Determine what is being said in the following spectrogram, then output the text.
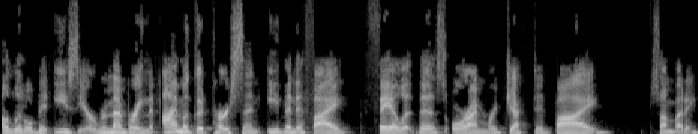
a little bit easier remembering that i'm a good person even if i fail at this or i'm rejected by somebody.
